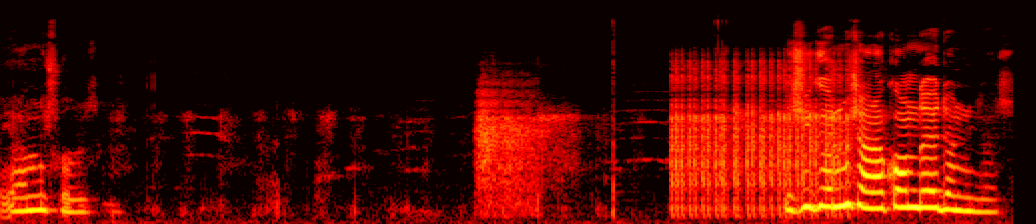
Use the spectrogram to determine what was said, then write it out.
Yanlış oldu. Dişi görmüş anakondaya döndüler.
